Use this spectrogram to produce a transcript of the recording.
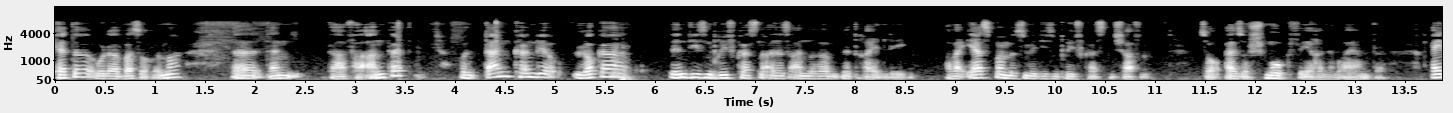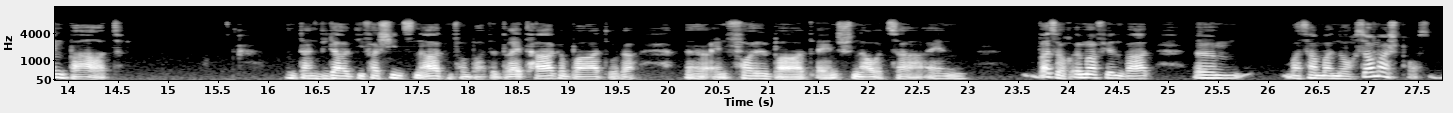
Kette oder was auch immer äh, dann da verankert und dann können wir locker in diesen Briefkasten alles andere mit reinlegen. Aber erstmal müssen wir diesen Briefkasten schaffen. So, also Schmuck wäre eine Variante. Ein Bart. Und dann wieder die verschiedensten Arten von Bart. Ein Drei-Tage-Bart oder äh, ein Vollbart, ein Schnauzer, ein was auch immer für ein Bart. Ähm, was haben wir noch? Sommersprossen.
